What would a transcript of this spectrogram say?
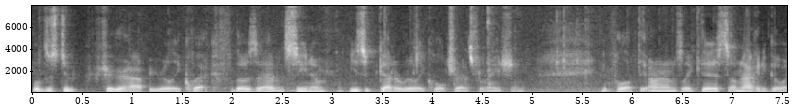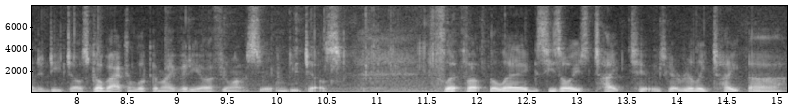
we'll just do Trigger Happy really quick. For those that haven't seen him, he's got a really cool transformation. You pull up the arms like this. I'm not going to go into details. Go back and look at my video if you want to see it in details flip up the legs. He's always tight too. He's got really tight uh,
